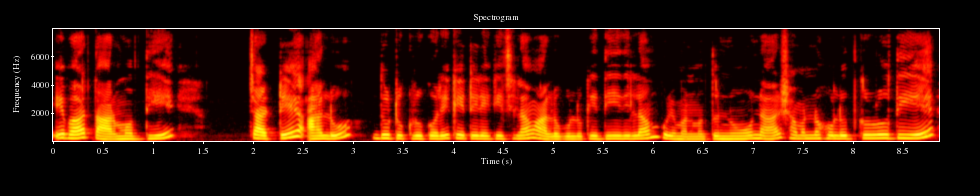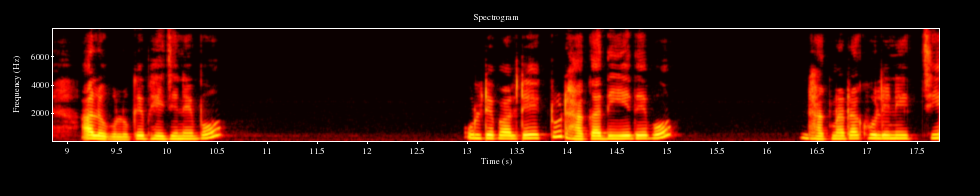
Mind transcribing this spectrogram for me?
এবার তার মধ্যে চারটে আলু দু টুকরো করে কেটে রেখেছিলাম। আলুগুলোকে দিয়ে দিলাম। পরিমাণ মতো নুন আর সামান্য হলুদ গুঁড়ো দিয়ে আলুগুলোকে ভেজে নেব। উল্টে পাল্টে একটু ঢাকা দিয়ে দেব। ঢাকনাটা খুলে নিচ্ছি।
